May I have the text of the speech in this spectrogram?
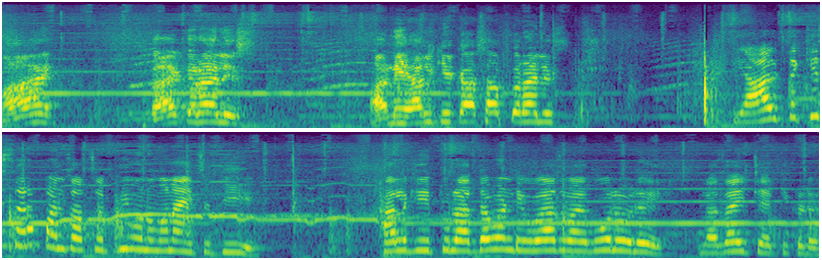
माय काय करायलीस? आणि हलकी का साफ करायलीस? ती आलत की सरपंचाचं पिऊन म्हणायचं ती. हलगी तुला दवंडी वाजवाय बोलवले तुला जायचंय तिकडं.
